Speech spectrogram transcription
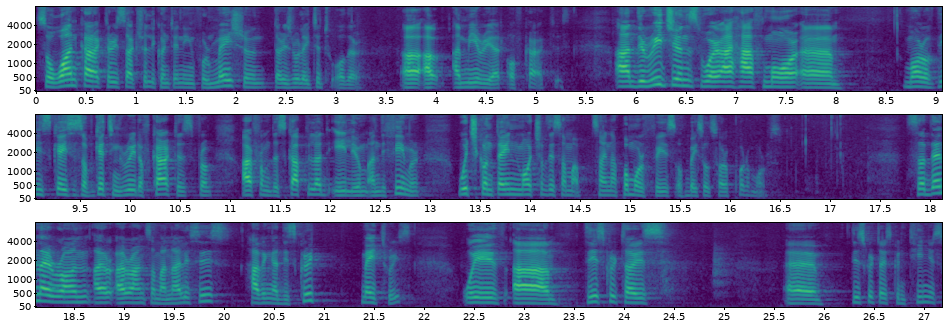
So one character is actually containing information that is related to other uh, a, a, myriad of characters. And the regions where I have more, um, more of these cases of getting rid of characters from, are from the scapula, the ilium, and the femur, which contain much of the synapomorphism of basal sauropodomorphs. So then I run, I, I run some analysis having a discrete matrix with um, discretized, uh, discretized, continuous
